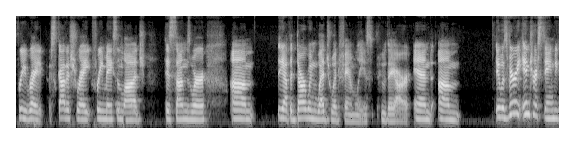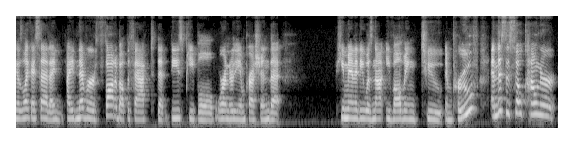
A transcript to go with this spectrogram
free right, Scottish Rite Freemason lodge. His sons were, um, yeah, the Darwin Wedgwood families, who they are, and um, it was very interesting because, like I said, I I never thought about the fact that these people were under the impression that humanity was not evolving to improve, and this is so counter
